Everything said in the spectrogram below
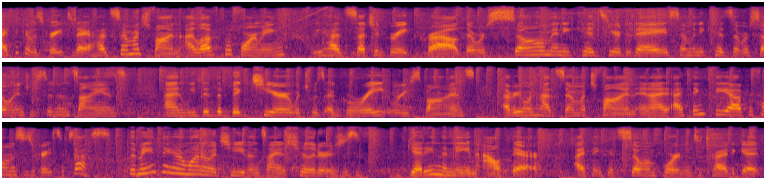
I think it was great today. I had so much fun. I love performing. We had such a great crowd. There were so many kids here today, so many kids that were so interested in science. And we did the big cheer, which was a great response. Everyone had so much fun, and I, I think the uh, performance was a great success. The main thing I want to achieve in Science Cheerleader is just getting the name out there. I think it's so important to try to get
